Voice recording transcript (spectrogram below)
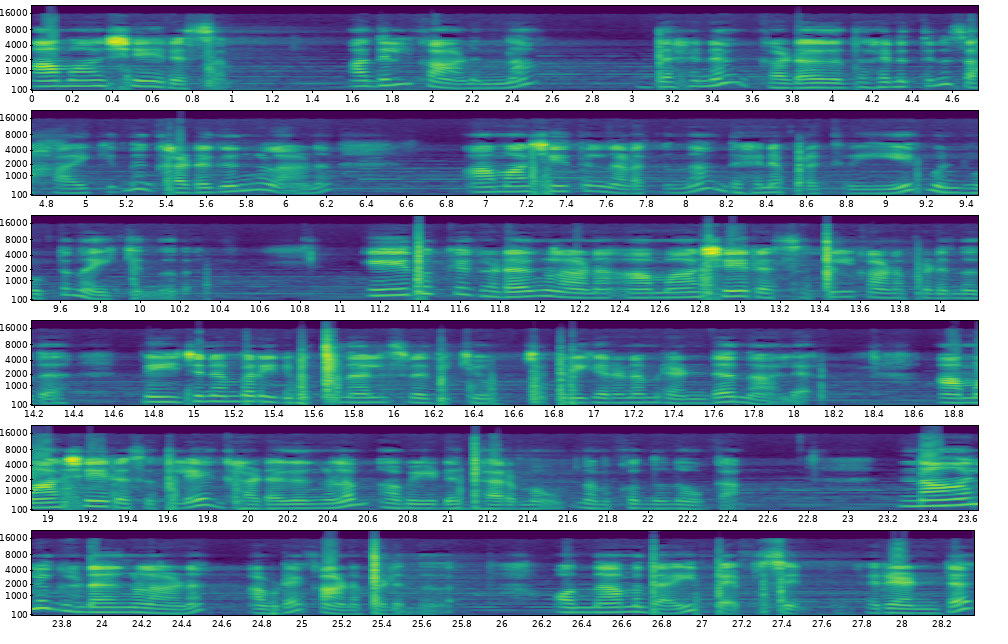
ആമാശയരസം അതിൽ കാണുന്ന ദഹന ഘടക ദഹനത്തിന് സഹായിക്കുന്ന ഘടകങ്ങളാണ് ആമാശയത്തിൽ നടക്കുന്ന ദഹന പ്രക്രിയയെ മുന്നോട്ട് നയിക്കുന്നത്. ഏതൊക്കെ ഘടകങ്ങളാണ് ആമാശയ രസത്തിൽ കാണപ്പെടുന്നത്? പേജ് നമ്പർ ഇരുപത്തിനാല് ശ്രദ്ധിക്കൂ. ചിത്രീകരണം രണ്ട് നാല്. ആമാശയ രസത്തിലെ ഘടകങ്ങളും അവയുടെ ധർമ്മവും നമുക്കൊന്ന് നോക്കാം. നാല് ഘടകങ്ങളാണ് അവിടെ കാണപ്പെടുന്നത്. ഒന്നാമതായി പെപ്സിൻ രണ്ട്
